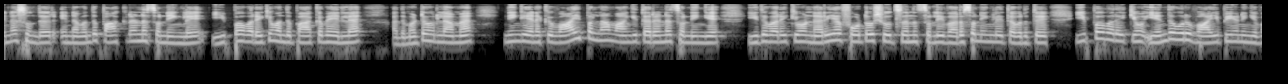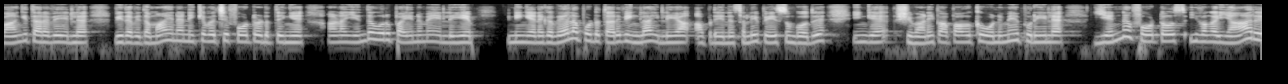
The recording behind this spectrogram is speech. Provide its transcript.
என்ன சுந்தர்? என்னை வந்து பார்க்குறேன்னு சொன்னீங்களே. இப்போ வரைக்கும் வந்து பார்க்கவே இல்லை. அது மட்டும் இல்லாமல் நீங்கள் எனக்கு வாய்ப்பெல்லாம் வாங்கி தரேன்னு சொன்னீங்க. இது வரைக்கும் நிறைய ஃபோட்டோ ஷூட்ஸ்ன்னு சொல்லி வர சொன்னீங்களே தவிர்த்து இப்போ வரைக்கும் எந்த ஒரு வாய்ப்பையும் நீங்கள் வாங்கி தரவே இல்லை. விதவிதமாக என்னை நிற்க வச்சு ஃபோட்டோ எடுத்தீங்க. ஆனால் எந்த ஒரு பயனுமே இல்லையே. நீங்கள் எனக்கு வேலை போட்டு தருவீங்களா இல்லையா? அப்படின்னு சொல்லி பேசும்போது இங்கே சிவானி பாப்பாவுக்கு ஒன்றுமே புரியல. என்ன ஃபோட்டோஸ் இவங்க யார்?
